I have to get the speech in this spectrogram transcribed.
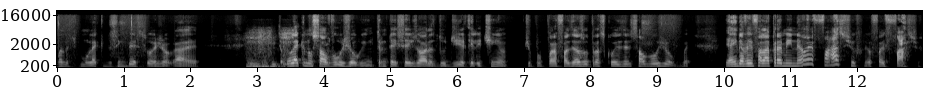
Mano, esse moleque desembeçou a jogar. É. Se o moleque não salvou o jogo em 36 horas do dia que ele tinha, tipo, para fazer as outras coisas, ele salvou o jogo, velho. E ainda vem falar pra mim, não, é fácil. Eu falei, fácil.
